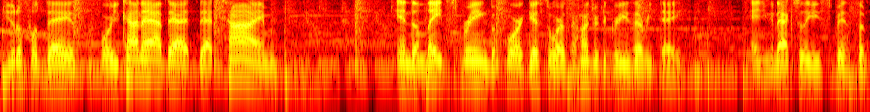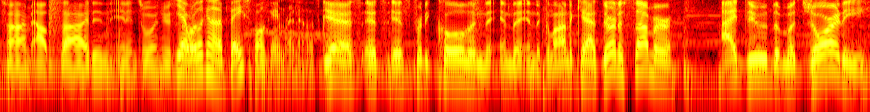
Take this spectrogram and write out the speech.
Beautiful day. It's before you kind of have that that time in the late spring before it gets to where it's 100 degrees every day. And you can actually spend some time outside and, and enjoying yourself. Yeah, we're looking at a baseball game right now. That's good. Yes, it's it's pretty cool in the in the in the GalandaCast. During the summer, I do the majority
